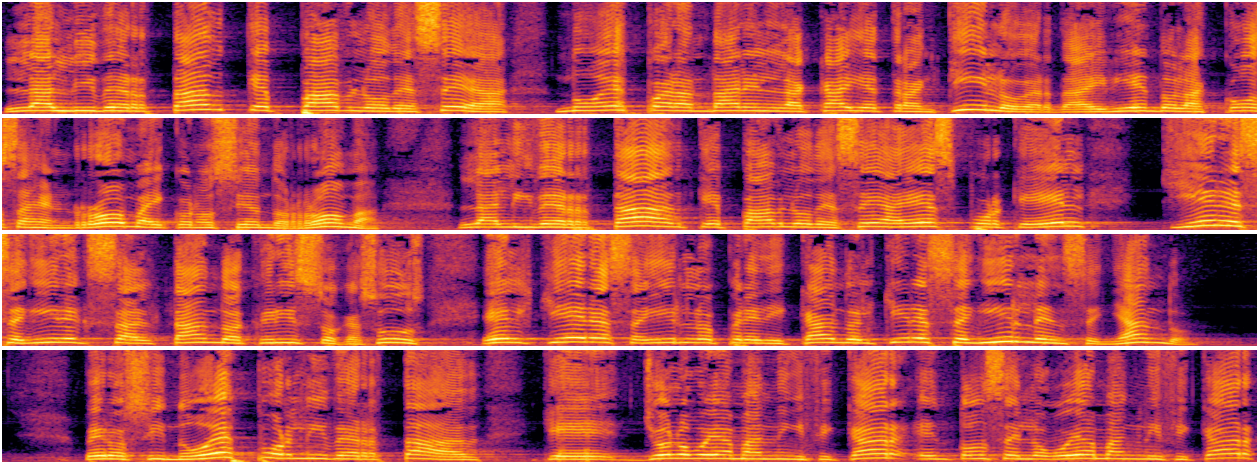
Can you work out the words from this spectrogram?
La libertad que Pablo desea no es para andar en la calle tranquilo, ¿verdad? Y viendo las cosas en Roma y conociendo Roma. La libertad que Pablo desea es porque él quiere seguir exaltando a Cristo Jesús. Él quiere seguirlo predicando, él quiere seguirle enseñando. Pero si no es por libertad que yo lo voy a magnificar, entonces lo voy a magnificar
